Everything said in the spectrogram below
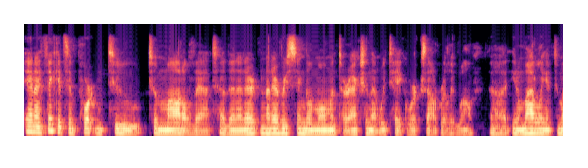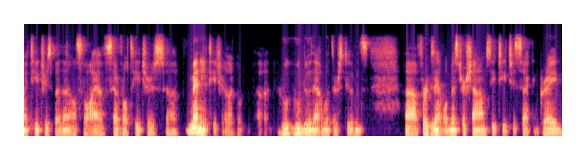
and I think it's important to to model that. Uh, that not every single moment or action that we take works out really well. Uh, you know, modeling it to my teachers, but then also I have several teachers, uh, many teachers, like, uh, who who do that with their students. Uh, for example, Mr. Shamsi teaches second grade.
